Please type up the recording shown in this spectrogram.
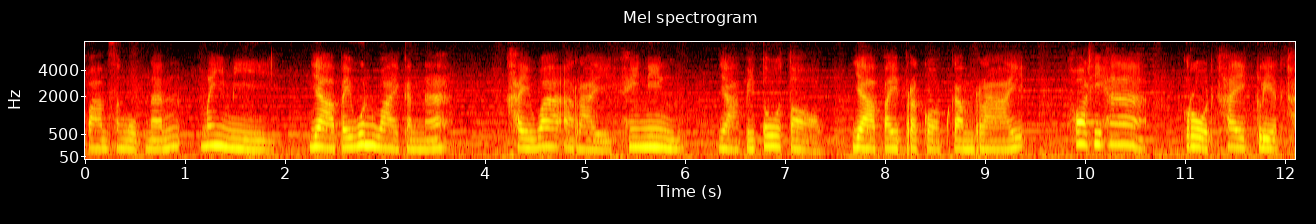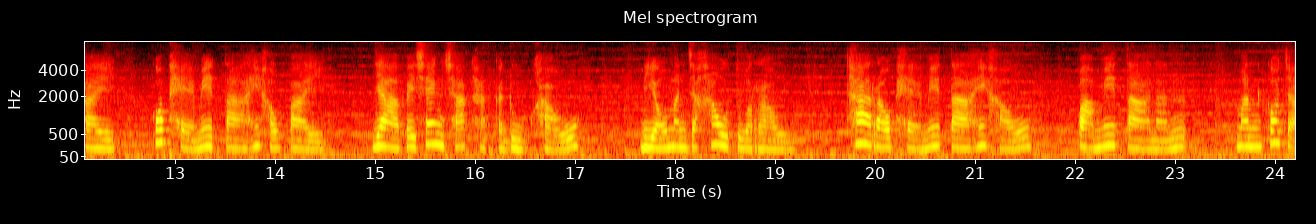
ความสงบนั้นไม่มี อย่าไปวุ่นวายกันนะ ใครว่าอะไรให้นิ่ง อย่าไปโต้ตอบ อย่าไปประกอบกรรมร้าย ข้อที่ 5 โกรธใครเกลียดใคร ก็แผ่เมตตาให้เขาไป อย่าไปแช่งชักหักกระดูกเขา เดี๋ยวมันจะเข้าตัวเรา ถ้าเราแผ่เมตตาให้เขา ความเมตตานั้น มันก็จะ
